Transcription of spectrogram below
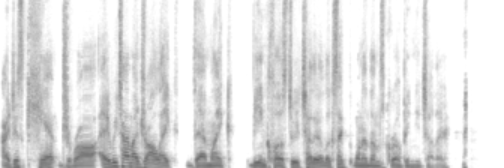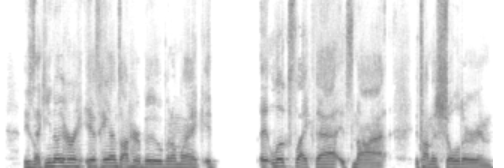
I just can't draw. Every time I draw like them like being close to each other, it looks like one of them's groping each other. He's like, you know, her his hands on her boob, but I'm like, it it looks like that. It's not. It's on his shoulder and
